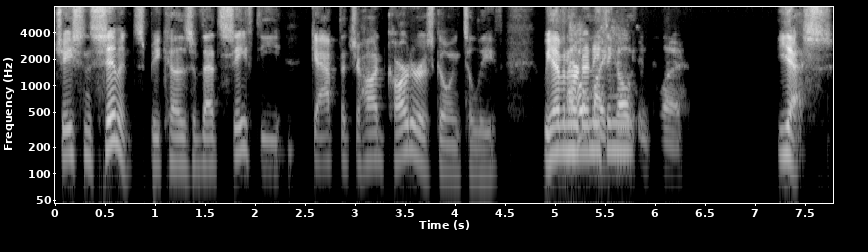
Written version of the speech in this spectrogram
Jason Simmons because of that safety gap that Ja'Had Carter is going to leave. We haven't heard anything. play. Yes,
